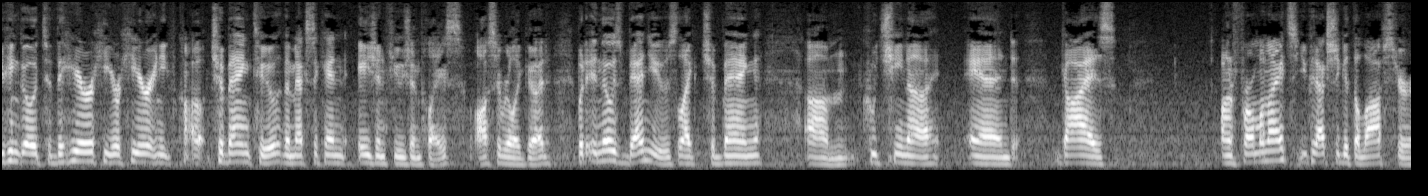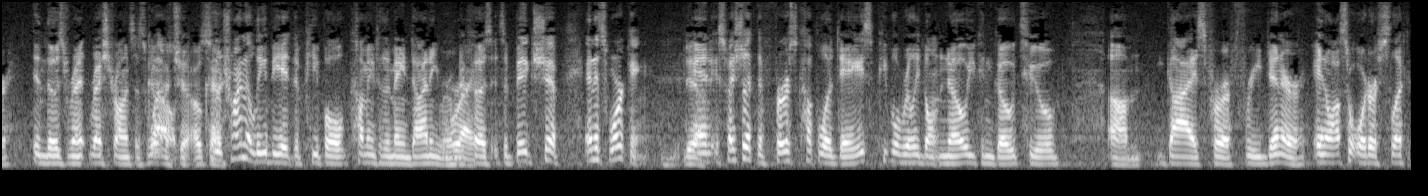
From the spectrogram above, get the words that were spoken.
you can go to the here, here, here, and eat Chibang too, the Mexican Asian fusion place, also really good. But in those venues like Chibang, um, Cucina, and Guys, on formal nights, you could actually get the lobster in those re- restaurants as well. Gotcha, okay. So they're trying to alleviate the people coming to the main dining room Right. because it's a big ship and it's working. Yeah. And especially like the first couple of days, people really don't know you can go to um, Guys for a free dinner and also order select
